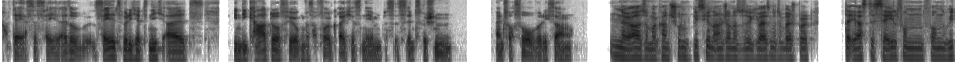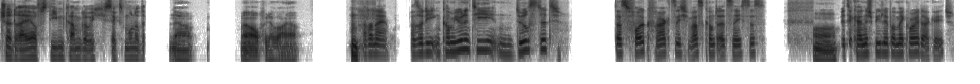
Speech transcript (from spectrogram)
kommt der erste Sale. Also Sales würde ich jetzt nicht als Indikator für irgendwas Erfolgreiches nehmen. Das ist inzwischen einfach so, würde ich sagen. Naja, also man kann schon ein bisschen anschauen. Also ich weiß nur zum Beispiel, der erste Sale von, von Witcher 3 auf Steam kam, glaube ich, sechs Monate. Ja, ja auch wieder wahr, ja. Aber naja, also die Community dürstet. Das Volk fragt sich, was kommt als nächstes. Mhm. Bitte keine Spiele über McRoy Dark Age.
